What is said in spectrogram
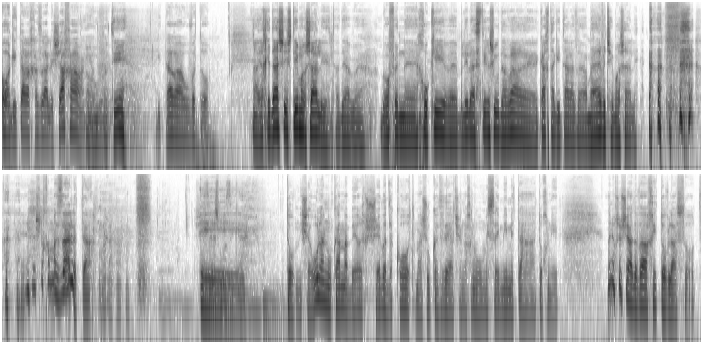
או הגיטרה חזרה לשחר, אני יודע. אהובתי. גיטרה אהובתו. היחידה שאשתי מרשה לי, אתה יודע, באופן אה, חוקי ובלי להסתיר שום דבר, אה, קח את הגיטרה, זה המאהבת שהיא מרשה לי. יש לך מזל אתה. שזה יש אה, מוזיקה. טוב, נשארו לנו כמה, בערך שבע דקות, משהו כזה, עד שאנחנו מסיימים את התוכנית. ואני חושב שהדבר הכי טוב לעשות,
